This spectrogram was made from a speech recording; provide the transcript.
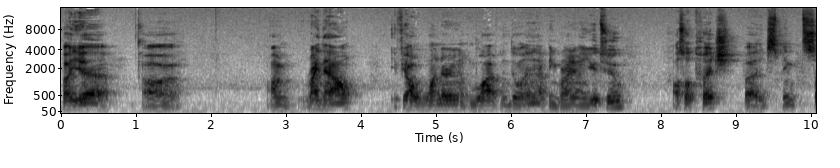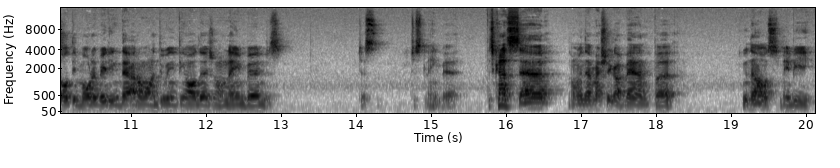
But yeah, uh, I'm right now. If y'all wondering what I've been doing, I've been grinding on YouTube, also Twitch. But it's been so demotivating that I don't want to do anything all day. Just want to lay in bed and just, just, just lay in bed. It's kind of sad knowing that my shit got banned, but who knows? Maybe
